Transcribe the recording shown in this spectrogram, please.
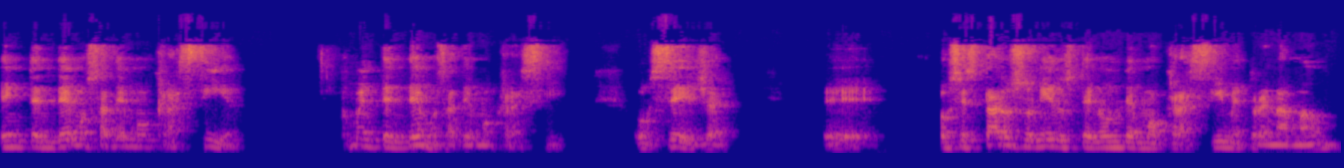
entendemos a democracia. Como entendemos a democracia? Ou seja, eh, os Estados Unidos têm um democracímetro na mão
